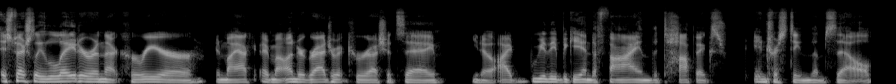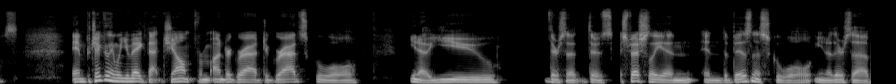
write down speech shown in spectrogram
especially later in that career, in my in my undergraduate career, I should say, you know, I really began to find the topics interesting themselves, and particularly when you make that jump from undergrad to grad school, you know, you there's a there's especially in in the business school you know there's a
